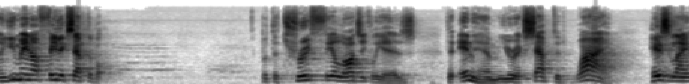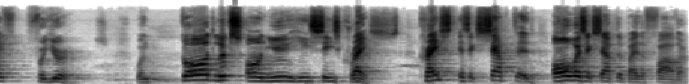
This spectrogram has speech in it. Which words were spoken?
Now, you may not feel acceptable, but the truth theologically is that in Him you're accepted. Why? His life for yours. When God looks on you, he sees Christ. Christ is accepted, always accepted by the Father.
